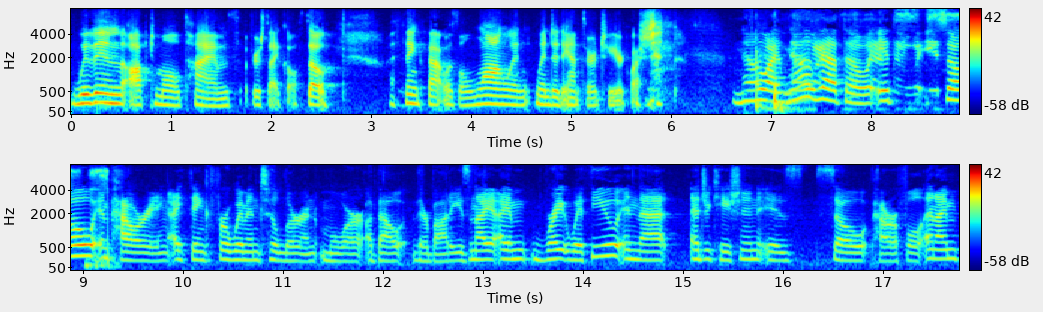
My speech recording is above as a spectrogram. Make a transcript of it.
within the optimal times of your cycle. So I think that was a long winded answer to your question. No, I love that though. It's so empowering, I think, for women to learn more about their bodies. And I, I am right with you in that education is so powerful. And I'm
